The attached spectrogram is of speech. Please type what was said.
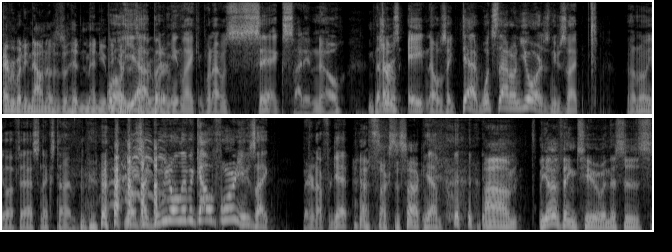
everybody now knows there's a hidden menu. Because well, yeah, but I mean, like when I was six, I didn't know. Then I was eight, and I was like, "Dad, what's that on yours?" And he was like, "I don't know. You'll have to ask next time." and I was like, "But we don't live in California." He was like, "Better not forget." that sucks to suck. Yeah, Um, the other thing too, and this is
